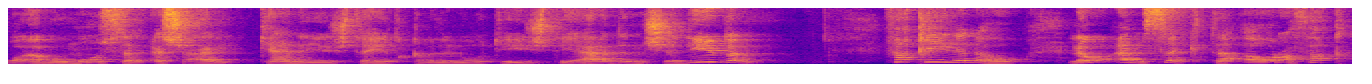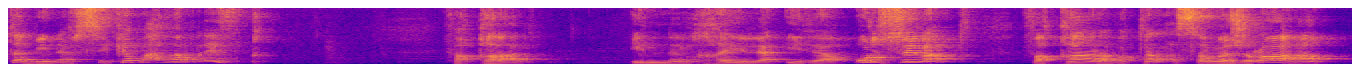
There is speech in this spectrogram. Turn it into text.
وأبو موسى الأشعري كان يجتهد قبل موته اجتهادا شديدا. فقيل له لو أمسكت أو رفقت بنفسك بعض الرفق. فقال إن الخيل إذا أرسلت فقاربت رأس مجراها.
